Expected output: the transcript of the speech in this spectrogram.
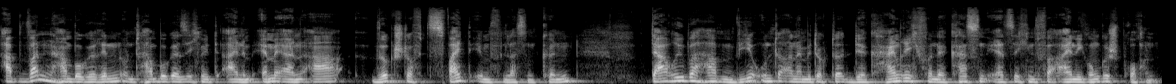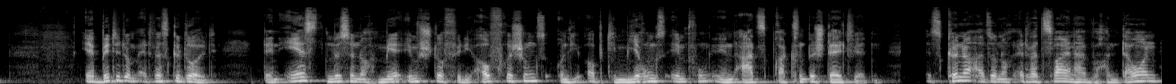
Ab wann Hamburgerinnen und Hamburger sich mit einem mRNA-Wirkstoff zweitimpfen lassen können, darüber haben wir unter anderem mit Dr. Dirk Heinrich von der Kassenärztlichen Vereinigung gesprochen. Er bittet um etwas Geduld, denn erst müsse noch mehr Impfstoff für die Auffrischungs- und die Optimierungsimpfung in den Arztpraxen bestellt werden. Es könne also noch etwa zweieinhalb Wochen dauern,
